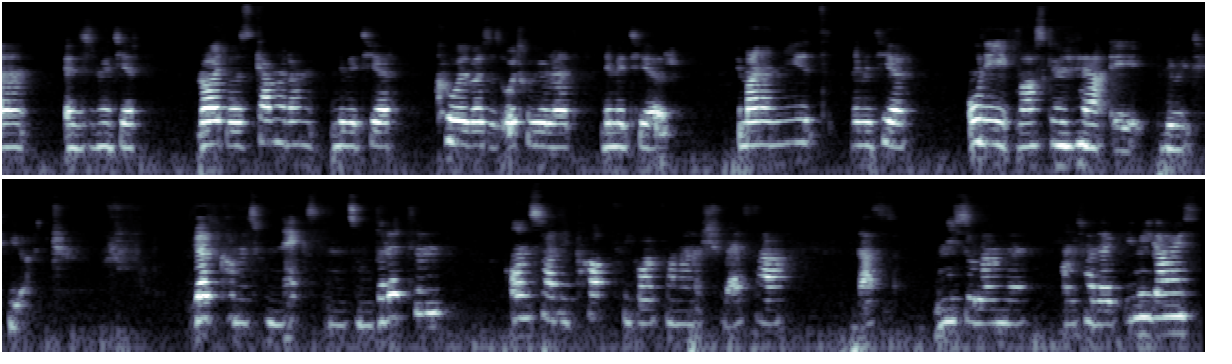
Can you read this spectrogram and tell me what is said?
äh, ist limitiert. Lloyd vs. Cameron limitiert. Cool vs. Ultraviolet limitiert. Imana Nils limitiert. Uni Maske Herr E limitiert. Wir kommen zum nächsten, zum dritten. Und zwar die Popfigur von meiner Schwester. Das nicht so lange. Zwar der Gimmigeist.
